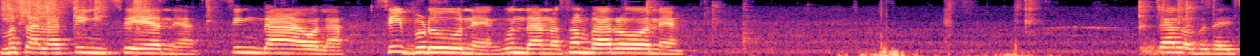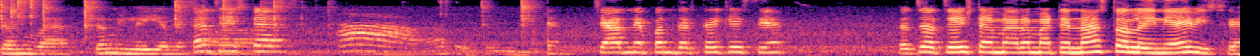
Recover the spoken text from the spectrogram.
મસાલા સિંગ છે ને સિંગદાણા ઓલા સીબડું ને, ગુંદાનો સંભારો ને. ચાલો બધા જમવા, જમી લઈએ અમે. કા ચેષ્ટા ચાર ને પંદર થઈ ગઈ છે. તો જો ચેષ્ટા મારા માટે નાસ્તો લઈને આવી છે.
